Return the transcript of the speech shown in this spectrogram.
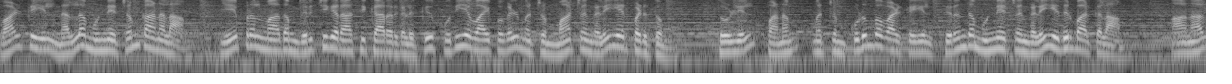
வாழ்க்கையில் நல்ல முன்னேற்றம் காணலாம். ஏப்ரல் மாதம் விருச்சிக ராசிக்காரர்களுக்கு புதிய வாய்ப்புகள் மற்றும் மாற்றங்களை ஏற்படுத்தும். தொழில் பணம் மற்றும் குடும்ப வாழ்க்கையில் சிறந்த முன்னேற்றங்களை எதிர்பார்க்கலாம். ஆனால்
